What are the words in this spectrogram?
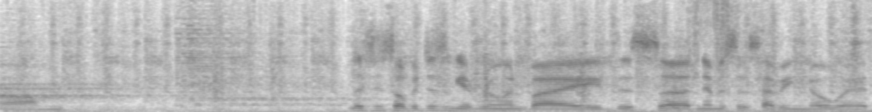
Um, let's just hope it doesn't get ruined by this uh, Nemesis having NOED.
